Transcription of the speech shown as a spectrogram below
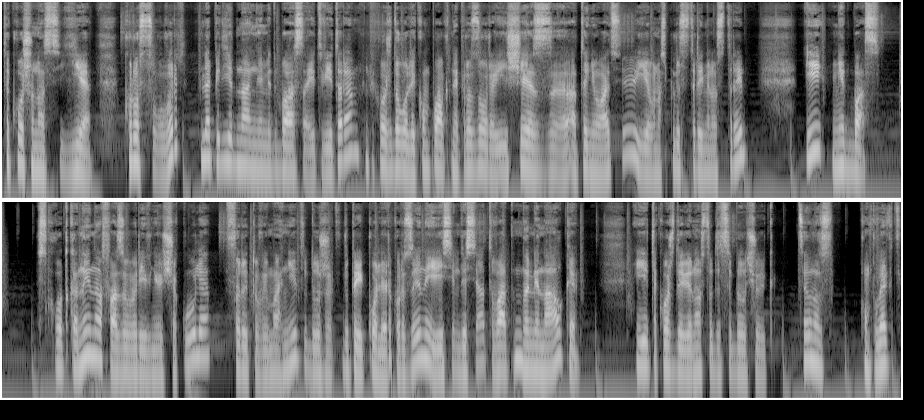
Також у нас є кросовер для під'єднання мідбаса і твітера. Також доволі компактний, прозорий і ще з атенюацією. Є у нас плюс 3, мінус 3. І мідбас. Скло тканина, фазово-рівнююча куля, феритовий магніт, дуже крутий колір корзини, 80 Вт номіналки і також 90 дБ чуйки. Це у нас комплект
